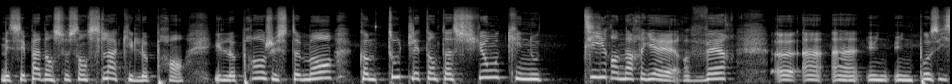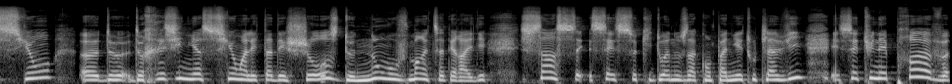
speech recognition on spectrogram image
mais c'est pas dans ce sens-là qu'il le prend. Il le prend justement comme toutes les tentations qui nous tire en arrière vers euh, une, position euh, de, résignation à l'état des choses, de non-mouvement, etc. Ça, c'est ce qui doit nous accompagner toute la vie, et c'est une épreuve,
